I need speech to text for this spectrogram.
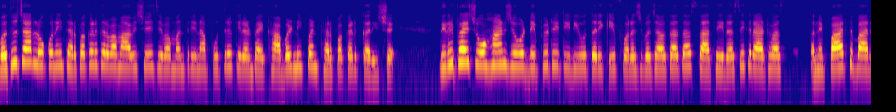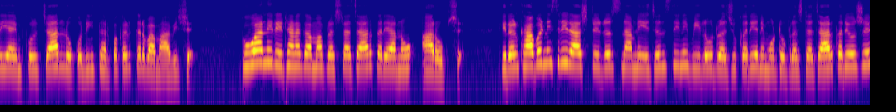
વધુ ચાર લોકોની ધરપકડ કરવામાં આવી છે, જેમાં મંત્રીના પુત્ર કિરણભાઈ ખાબડની પણ ધરપકડ કરી છે. દિલીપભાઈ ચૌહાણ જેઓ ડેપ્યુટી ટીડીઓ તરીકે ફરજ બજાવતા હતા, સાથે રસિક રાઠવા અને પાર્થ બારિયા એમ કુલ ચાર લોકોની ધરપકડ કરવામાં આવી છે. કુવાની રેઠાણા ગામમાં ભ્રષ્ટાચાર કર્યાનો આરોપ છે. કિરણ ખાબડની શ્રી રાજ ટ્રેડર્સ નામની એજન્સીની બિલો રજૂ કરી અને મોટો ભ્રષ્ટાચાર કર્યો છે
